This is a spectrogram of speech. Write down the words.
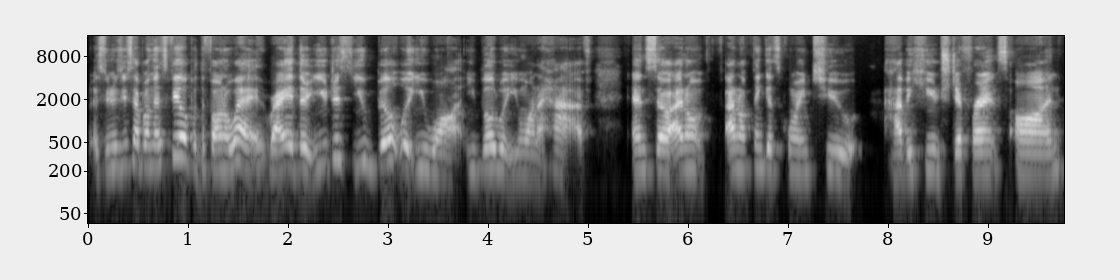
as soon as you step on this field, put the phone away, right? There, you just you built what you want. You build what you want to have. And so I don't I don't think it's going to have a huge difference on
